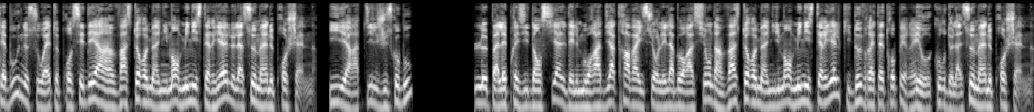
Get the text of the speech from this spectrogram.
Tebboune souhaite procéder à un vaste remaniement ministériel la semaine prochaine, y ira-t-il jusqu'au bout? Le palais présidentiel d'El Mouradia travaille sur l'élaboration d'un vaste remaniement ministériel qui devrait être opéré au cours de la semaine prochaine,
